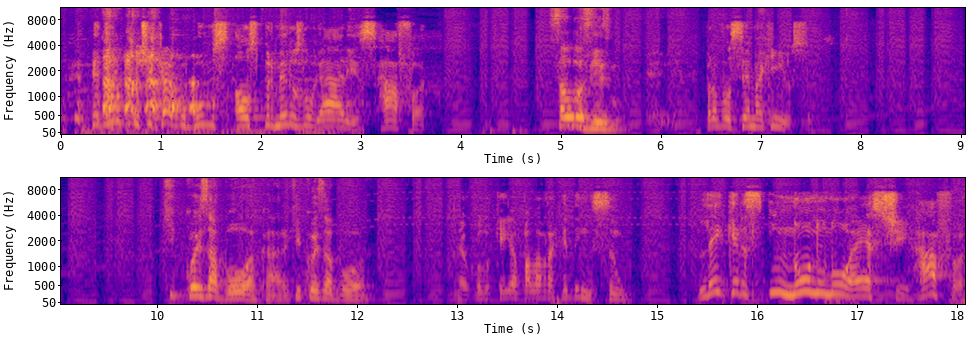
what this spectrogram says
retorno pro Chicago Bulls aos primeiros lugares, Rafa. Saudosismo. Para você, Marquinhos. Que coisa boa, cara, que coisa boa. Eu coloquei a palavra redenção. Lakers em nono no Oeste. Rafa?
